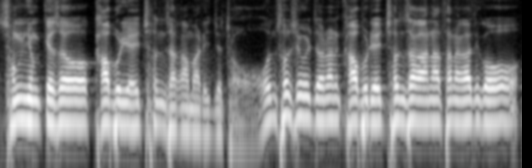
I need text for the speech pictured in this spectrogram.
성령께서 가브리엘 천사가 말이죠. 좋은 소식을 전하는 가브리엘 천사가 나타나 가지고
